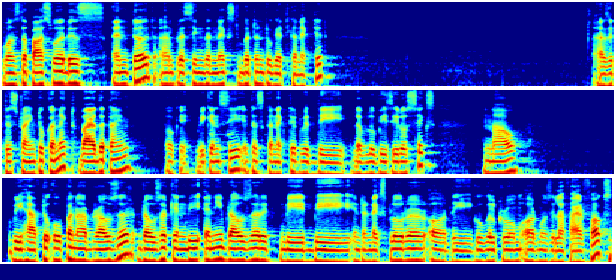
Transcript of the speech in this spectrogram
Once the password is entered, I am pressing the next button to get connected. As it is trying to connect by the time, okay, we can see it is connected with the WB06. Now we have to open our browser. Browser can be any browser, it be, it be Internet Explorer or the Google Chrome or Mozilla Firefox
